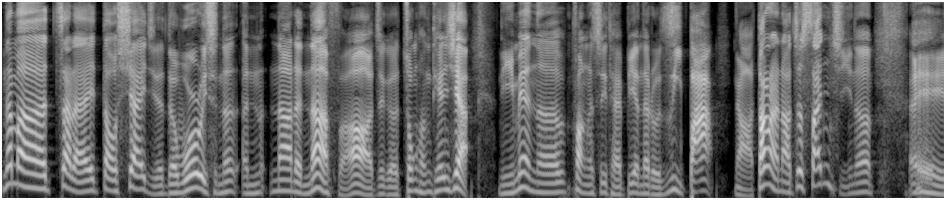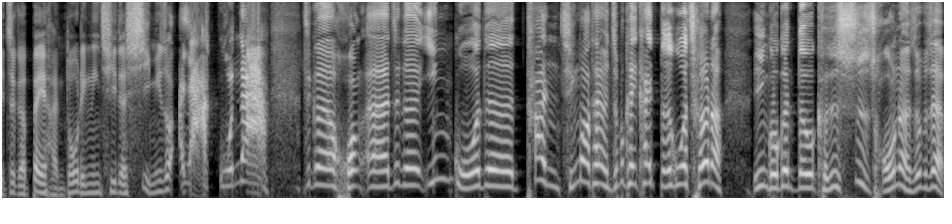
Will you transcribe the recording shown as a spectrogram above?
那么再来到下一集的 The Worries Not Enough 啊，这个纵横天下里面呢放的是一台 BNWZ 八啊，当然了，这三集呢，哎，这个被很多零零七的戏迷说，哎呀，滚呐，这个黄呃这个英国的探情报探员怎么可以开德国车呢？英国跟德国可是世仇呢，是不是？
